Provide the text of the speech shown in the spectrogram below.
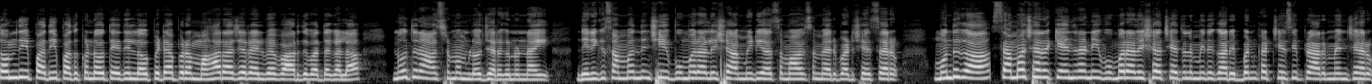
తొమ్మిది పది పదకొండవ తేదీల్లో పిఠాపురం మహారాజా రైల్వే వారధి వద్ద గల నూతన ఆశ్రమంలో జరగనున్నాయి. దీనికి సంబంధించి ఉమర్ అలీషా మీడియా సమావేశం ఏర్పాటు చేశారు. ముందుగా సమాచార కేంద్రాన్ని ఉమర్ అలీషా చేతుల మీదుగా రిబ్బన్ కట్ చేసి ప్రారంభించారు.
